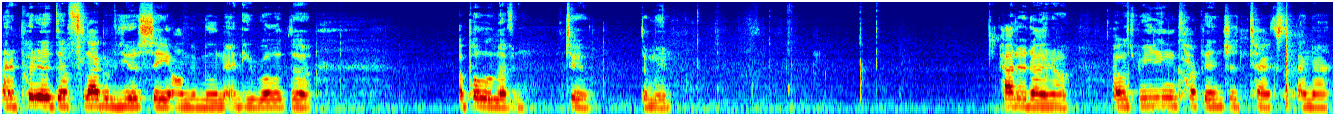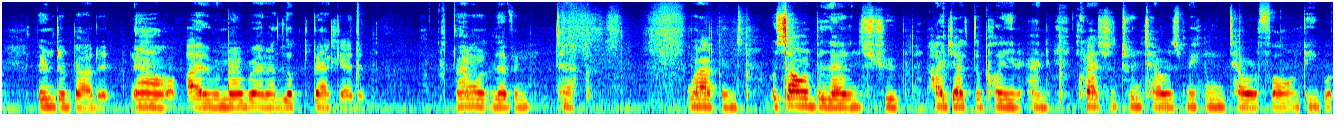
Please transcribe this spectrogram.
and put the flag of USA on the moon, and he rode the Apollo 11 to the moon. How did I know? I was reading Carpenter's text and I learned about it. Now I remember and I looked back at it. 9-11 attack. What happened? Osama bin Laden's troop hijacked the plane and crashed the Twin Towers, making the tower fall on people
